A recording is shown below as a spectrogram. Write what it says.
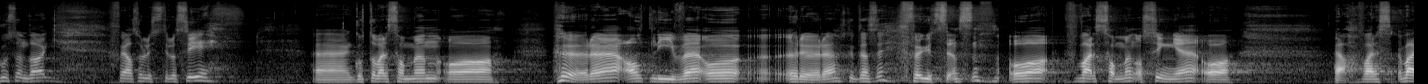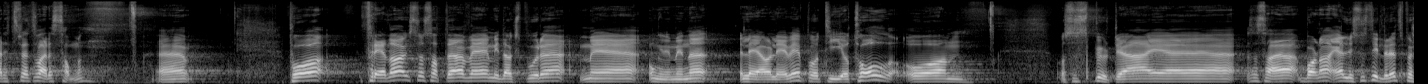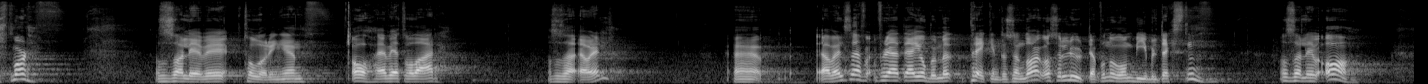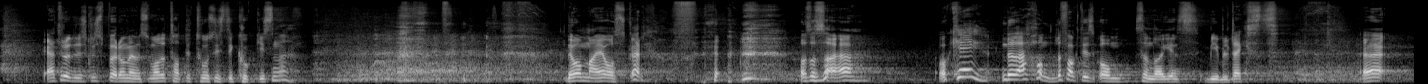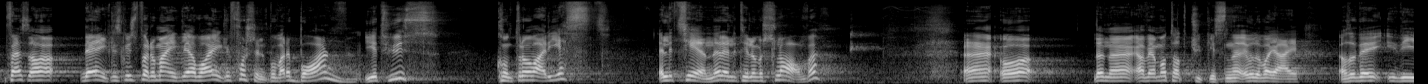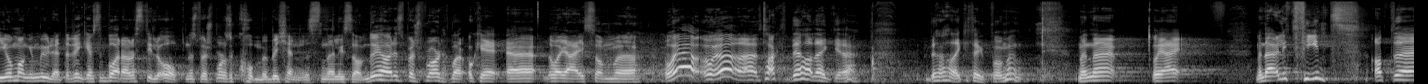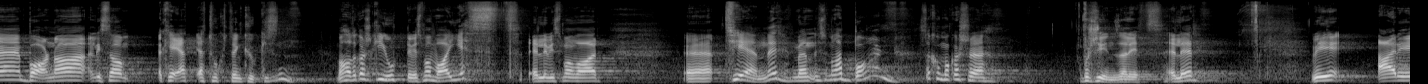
God søndag, får jeg også lyst til å si. Eh, godt å være sammen og høre alt livet og eh, røret skulle jeg si, før gudstjenesten. Og få være sammen og synge og ja, være, rett og slett være sammen. Eh, på fredag så satt jeg ved middagsbordet med ungene mine Lea og Levi på 10 og 12. Og, og så spurte jeg eh, Så sa jeg barna, jeg har lyst til å stille dere et spørsmål. Og så sa Levi, tolvåringen, 'Å, jeg vet hva det er'. Og så sa jeg 'ja vel'? Eh, ja vel, sa jeg, fordi jeg jobber med preken til søndag, og så lurte jeg på noe om bibelteksten. Og så sa Levi 'Å, jeg trodde du skulle spørre om hvem som hadde tatt de to siste cookiesene'. Det var meg og Oskar. og så sa jeg ok, det der handler faktisk om søndagens bibeltekst. Eh, for jeg sa det jeg egentlig skulle spørre om, er egentlig, hva er egentlig forskjellen på å være barn i et hus kontra å være gjest eller tjener eller til og med slave? Eh, og denne, ja, Hvem har tatt cookiesene? Jo, det var jeg. Altså, det, gir jo mange muligheter tenker jeg, hvis det bare er å stille åpne spørsmål, og så kommer bekjennelsene. liksom. Du, jeg har et spørsmål. Bare, ok, eh, Det var jeg som Å eh, ja, oh, ja, takk. Det hadde jeg ikke, det hadde jeg ikke tenkt på. Men, men, eh, jeg, men det er jo litt fint at eh, barna liksom ok, jeg, jeg, tok den cookiesen. Man hadde kanskje ikke gjort det hvis man var gjest eller hvis man var eh, tjener. Men hvis man er barn, så kan man kanskje forsyne seg litt. Eller? Vi er i,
